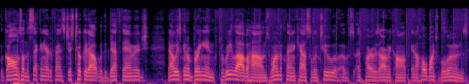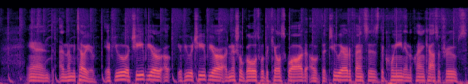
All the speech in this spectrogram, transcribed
the golems on the second air defense just took it out with the death damage. Now he's going to bring in three lava hounds, one in the clan castle and two of, as part of his army comp, and a whole bunch of balloons. And and let me tell you, if you achieve your uh, if you achieve your initial goals with the kill squad of the two air defenses, the queen and the clan castle troops,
